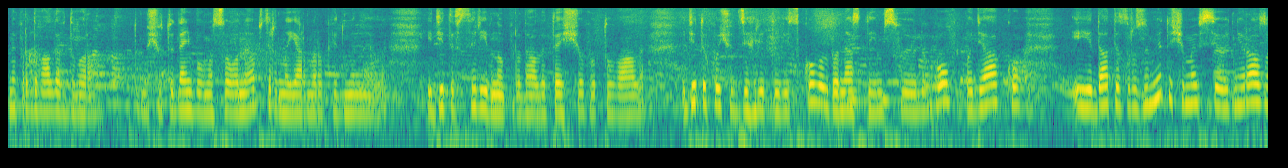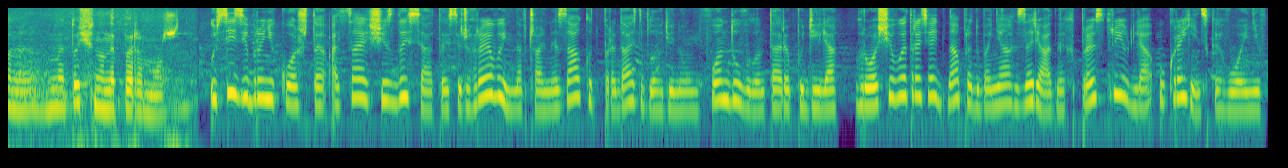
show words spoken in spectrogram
не продавали в дворах, тому що в той день був масований обстріл, ми ярмарок відмінили. І діти все рівно продали те, що готували. Діти хочуть зігріти військових, донести їм свою любов, подяку і дати зрозуміти, що ми всі одні разом, ми точно не переможемо. Усі зібрані кошти, а це 60 тисяч гривень. Навчальний заклад передасть благодійному фонду волонтери Поділля. Гроші витратять на придбання зарядних пристроїв для українських воїнів.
